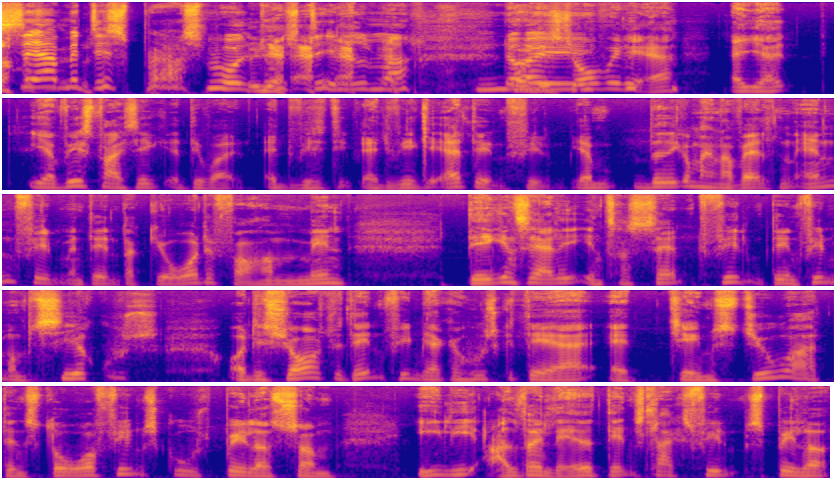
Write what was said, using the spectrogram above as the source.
Især med det spørgsmål, du stillede mig. Nøj. Og det sjove ved det er, at jeg, jeg vidste faktisk ikke, at det, var, at, at det virkelig er den film. Jeg ved ikke, om han har valgt en anden film, end den, der gjorde det for ham, men det er ikke en særlig interessant film. Det er en film om cirkus, og det sjoveste ved den film, jeg kan huske, det er, at James Stewart, den store filmskuespiller, som egentlig aldrig lavede den slags film, spiller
